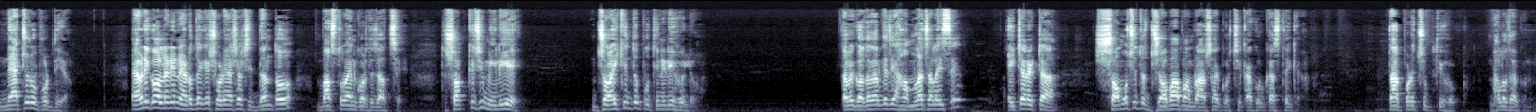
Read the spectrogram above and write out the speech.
ন্যাটোর উপর দিয়ে। আমেরিকা অলরেডি ন্যাটো থেকে সরে আসার সিদ্ধান্ত বাস্তবায়ন করতে যাচ্ছে। তো সব কিছু মিলিয়ে জয় কিন্তু পুতিনেরই হইল। তবে গতকালকে যে হামলা চালাইছে, এইটার একটা সমুচিত জবাব আমরা আশা করছি কাকুর কাছ থেকে। তারপরে চুক্তি হোক। ভালো থাকুন।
